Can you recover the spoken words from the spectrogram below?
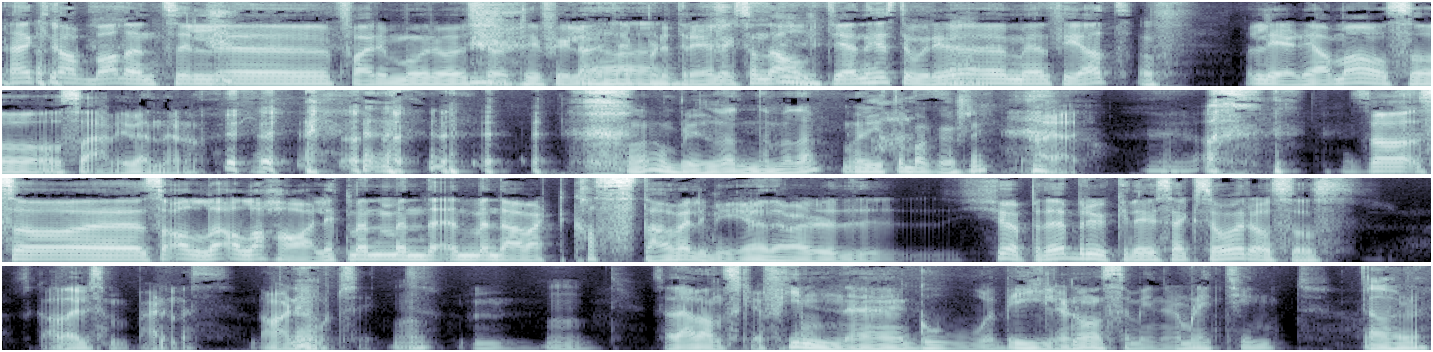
Jeg knabba den til uh, farmor og kjørte i fylla i ja. liksom. Det er alltid en historie med en Fiat. Uff. Så ler de av meg, og så, og så er vi venner, da. Ja, blir du venner med dem? Med hvit tilbakeveksling? Så, så, så alle, alle har litt, men, men, det, men det har vært kasta veldig mye. Det var, kjøpe det, bruke det i seks år, og så skal det liksom pælmes. Da har det gjort sitt. Mm. Mm. Så det er vanskelig å finne gode biler nå, så det begynner å bli tynt. Ja, det er det.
